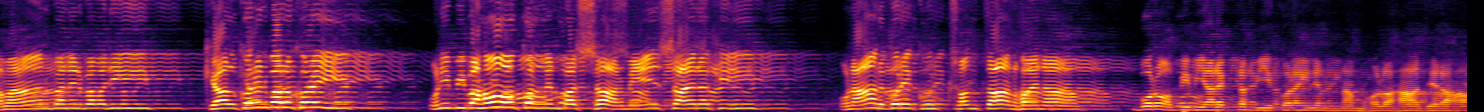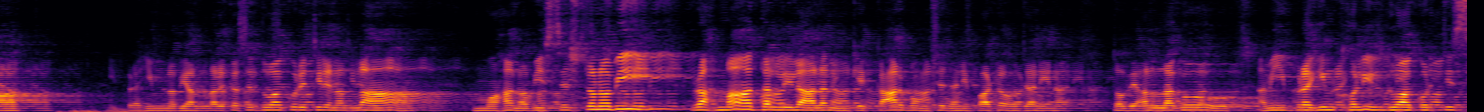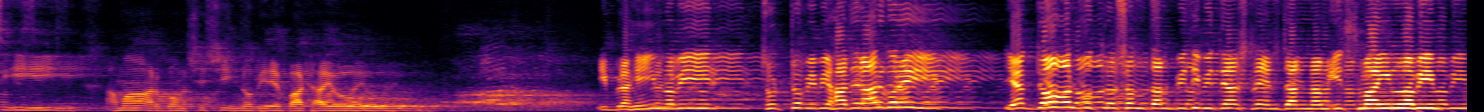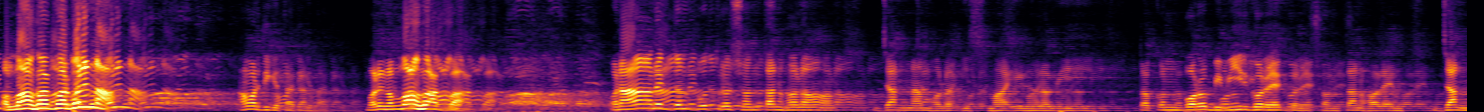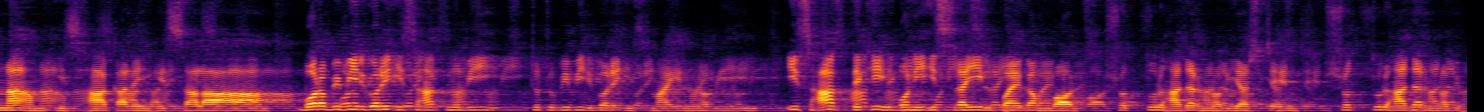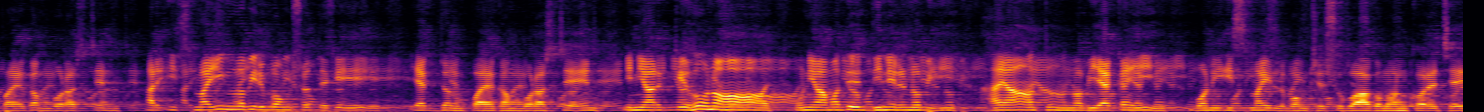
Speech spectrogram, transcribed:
আমার বানের বাবাজি, খেয়াল করেন ভালো করে উনি বিবাহ করলেন বাদশার মেয়ে সায়রা কি? ওনার ঘরে সন্তান হয় না। বড় বিবি আর একটা বিয়ে করাইলেন, নাম হলো হাজেরা। ইব্রাহিম নবী আল্লাহর কাছে দোয়া করেছিলেন, আল্লাহ, মহানবী, শ্রেষ্ঠ নবী রহমাত আলমিনকে কার বংশে জানি পাঠাও জানি না। তবে আল্লাহ গো, আমি ইব্রাহিম খলিল দোয়া করতেছি, আমার বংশে সেই নবীরে পাঠায়ও। ইব্রাহিম নবীর ছোট্ট বিবি হাজির আর গরিব। একজন পুত্র সন্তান পৃথিবীতে আসলেন, যার নাম ইসমাইল নবী। আল্লাহ আকবর, বলেন না। আমার দিকে তাকান না। বলেন, আল্লাহ আকবার। ওনার একজন পুত্র সন্তান হল, যার নাম হলো ইসমাইল নবী। তখন বড় বিবির ঘরে একজন সন্তান হলেন, যার নাম ইসহাক সালাম। বড় বিবির ঘরে ইসহাক নবী, ছোট বিবির ঘরে ইসমাইল নবী। ইসহাক থেকে বনি ইসরাইল পয়গম্বর, সত্তর হাজার নবী আসছেন, সত্তর হাজার নবী পয়গম্বর আসছেন, আর ইসমাইল নবীর বংশ থেকে একজন পয়গম্বর আসছেন। ইনি আর কেহ নয়, উনি আমাদের দিনের নবী, হায়াতুন নবী একাই বনি ইসমাইল বংশে শুভ আগমন করেছে।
